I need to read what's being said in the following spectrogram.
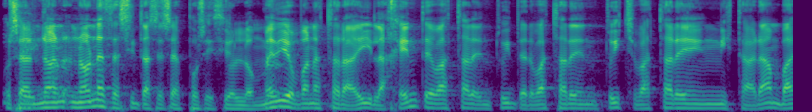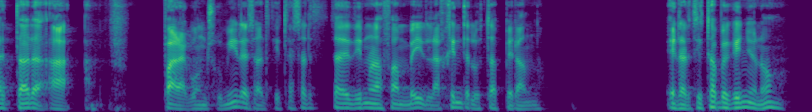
O sea, Sí, no, claro. no necesitas esa exposición. Los medios van a estar ahí. La gente va a estar en Twitter, va a estar en Twitch, va a estar en Instagram, va a estar a- a- para consumir a ese artista. Ese artista tiene una fanbase, la gente lo está esperando. El artista pequeño no.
